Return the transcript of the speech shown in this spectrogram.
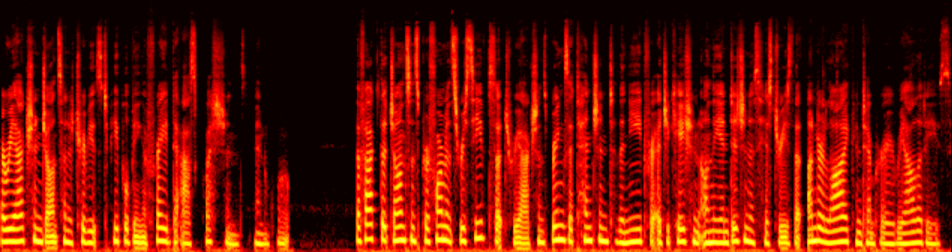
a reaction Johnson attributes to people being afraid to ask questions. The fact that Johnson's performance received such reactions brings attention to the need for education on the Indigenous histories that underlie contemporary realities.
